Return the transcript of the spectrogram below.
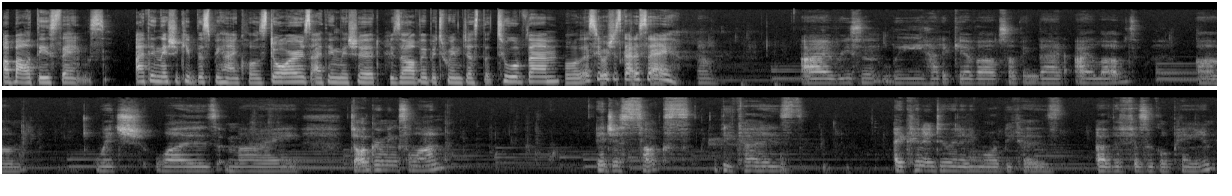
about these things. I think they should keep this behind closed doors. I think they should resolve it between just the two of them. Well, let's see what she's got to say. I recently had to give up something that I loved, um, which was my dog grooming salon. It just sucks because I couldn't do it anymore because of the physical pain.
